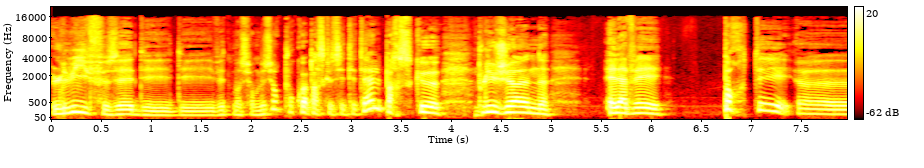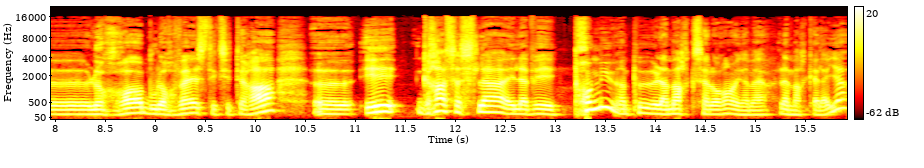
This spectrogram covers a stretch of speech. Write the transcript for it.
lui faisait des, des vêtements sur mesure. Pourquoi? Parce que c'était elle. Parce que plus jeune, elle avait porter euh, leur robe ou leur veste, etc. Euh, et grâce à cela, elle avait promu un peu la marque Saint-Laurent et la, la, marque Alaya,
